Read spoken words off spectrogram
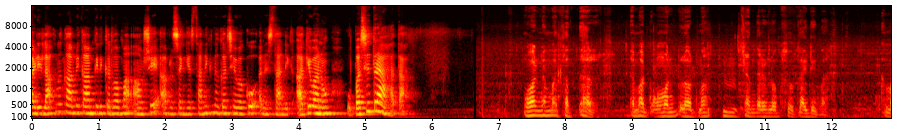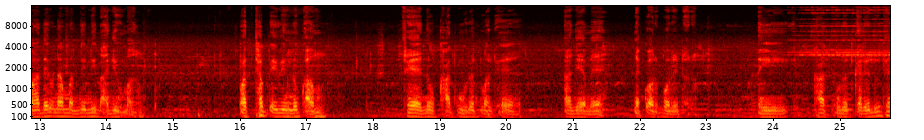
અઢી લાખના કામની કામગીરી કરવામાં આવશે. આ પ્રસંગે સ્થાનિક નગરસેવકો અને સ્થાનિક આગેવાનો ઉપસ્થિત રહ્યા હતા. વોર્ડ નંબર સત્તર એમાં કોમન પ્લોટમાં ચંદ્રલોક સોસાયટીમાં મહાદેવના મંદિરની બાજુમાં પથ્થર પેવિંગનું કામ છે એનું ખાતમુહૂર્ત માટે આજે અમે ને કોર્પોરેટર અહીં ખાતમુહૂર્ત કરેલું છે.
